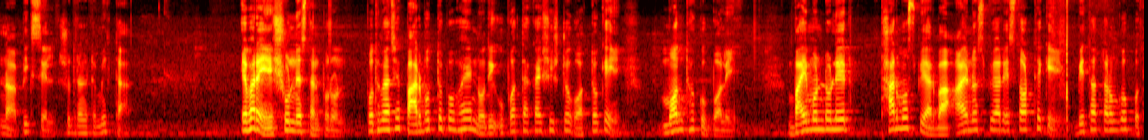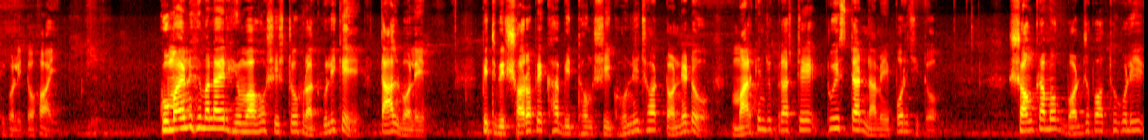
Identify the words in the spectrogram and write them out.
না, পিক্সেল, সুতরাং এটা মিথ্যা। এবারে শূন্যস্থান পূরণ। প্রথমে আছে পার্বত্য প্রবাহে নদী উপত্যকায় সৃষ্ট গর্তকে মন্থকূপ বলে। বায়ুমণ্ডলের থার্মোস্ফিয়ার বা আয়নোস্ফিয়ার স্তর থেকে বেতার তরঙ্গ প্রতিফলিত হয়। কুমায়ুন হিমালয়ের হিমবাহ সৃষ্ট হ্রদগুলিকে তাল বলে। পৃথিবীর সর্বাপেক্ষা বিধ্বংসী ঘূর্ণিঝড় টর্নেডো মার্কিন যুক্তরাষ্ট্রে টুইস্টার নামে পরিচিত। সংক্রামক বর্জ্যপদার্থগুলির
